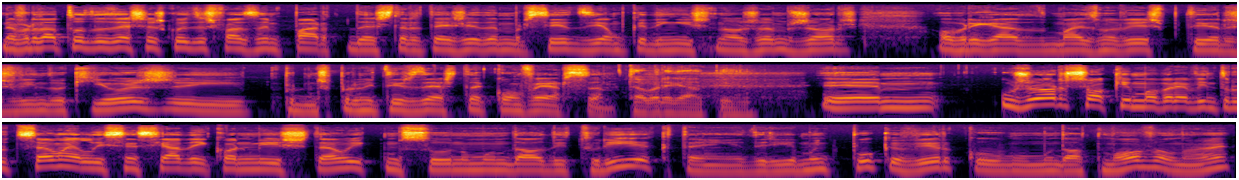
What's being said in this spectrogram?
Na verdade, todas estas coisas fazem parte da estratégia da Mercedes e é um bocadinho isto que nós vamos. Jorge, obrigado mais uma vez por teres vindo aqui hoje e por nos permitires esta conversa. Muito obrigado, Pedro. Um, o Jorge, só aqui uma breve introdução, é licenciado em Economia e Gestão e começou no mundo da auditoria, que tem, eu diria, muito pouco a ver com o mundo automóvel, não é?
